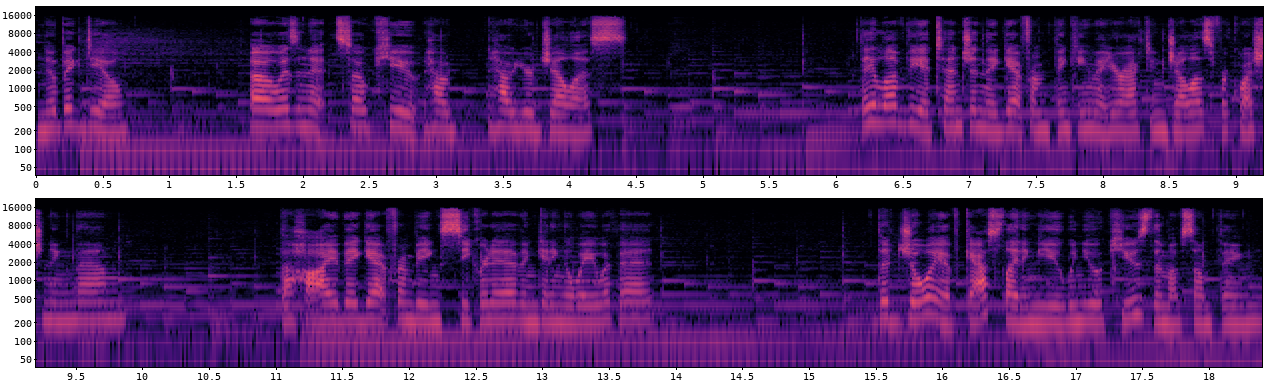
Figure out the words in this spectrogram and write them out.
no big deal. Oh, isn't it so cute how, how you're jealous? They love the attention they get from thinking that you're acting jealous for questioning them the high they get from being secretive and getting away with it, the joy of gaslighting you when you accuse them of something.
